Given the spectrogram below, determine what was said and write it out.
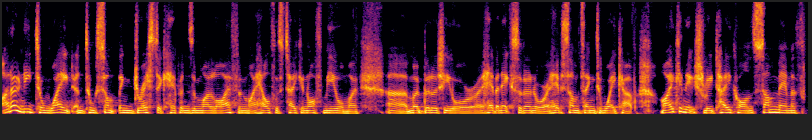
I don't need to wait until something drastic happens in my life and my health is taken off me, or my uh, mobility, or I have an accident, or I have something to wake up. I can actually take on some mammoth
